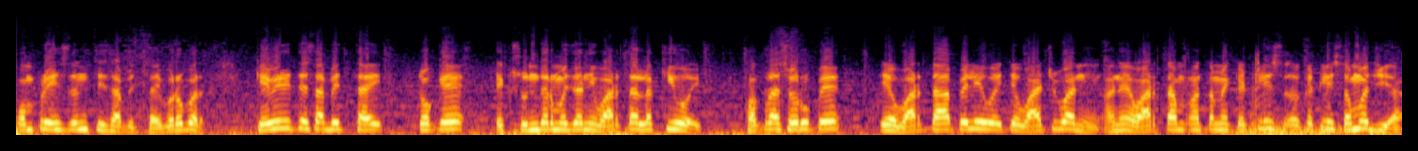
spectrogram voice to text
કોમ્પ્રિહેન્શનથી સાબિત થાય, બરોબર? કેવી રીતે સાબિત થાય? તો કે એક સુંદર મજાની વાર્તા લખી હોય ફકરા સ્વરૂપે એ વાર્તા આપેલી હોય તે વાંચવાની અને વાર્તામાં તમે કેટલી કેટલી સમજ્યા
